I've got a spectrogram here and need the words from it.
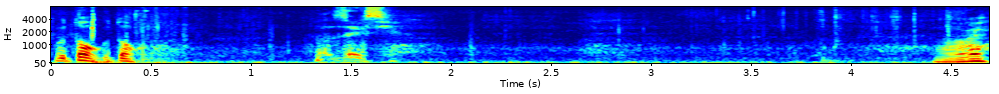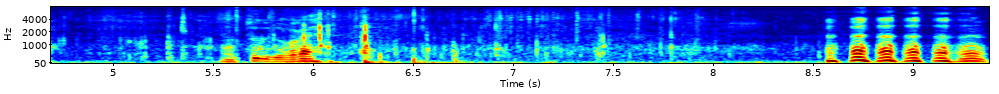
Готов, готов. Зексі. Добре. А тут добре.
